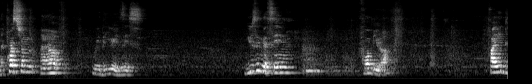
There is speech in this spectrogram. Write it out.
And the question I have with you is this. Using the same formula, find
